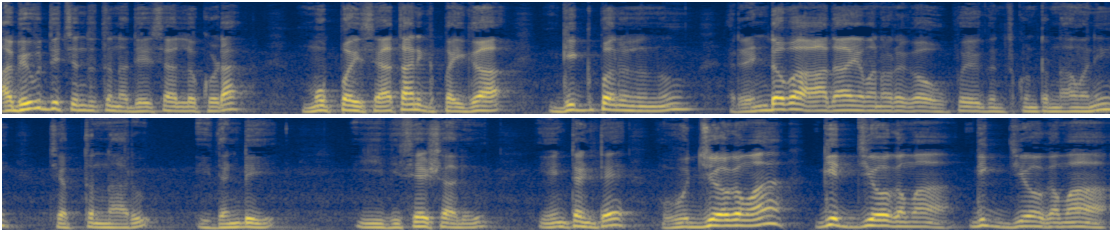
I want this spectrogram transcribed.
అభివృద్ధి చెందుతున్న దేశాల్లో కూడా ముప్పై శాతానికి పైగా గిగ్ పనులను రెండవ ఆదాయ వనరుగా ఉపయోగించుకుంటున్నామని చెప్తున్నారు. ఇదండి ఈ విశేషాలు ఏంటంటే ఉద్యోగమా గిద్యోగమా గిగ్ద్యోగమా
